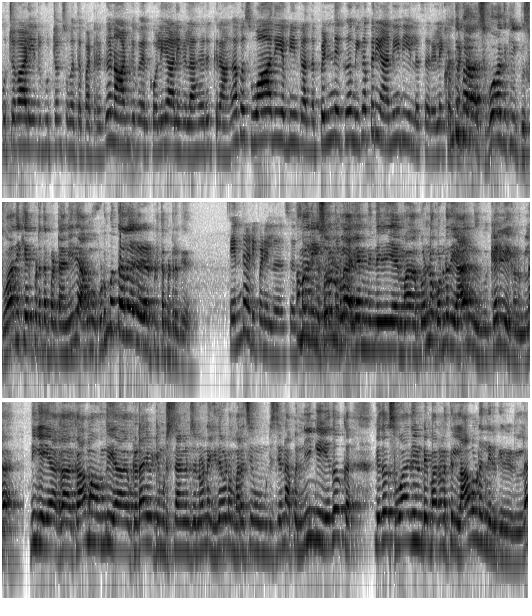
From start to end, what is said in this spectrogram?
குற்றவாளி என்று குற்றம் சுமத்தப்பட்டிருக்கு. நான்கு பேர் கொலையாளிகளாக இருக்கிறாங்க. அப்ப சுவாதி அப்படின்ற அந்த பெண்ணுக்கு மிகப்பெரிய அநீதி இல்லை சார் கண்டிப்பாக சுவாதிக்கு இப்போ சுவாதிக்கு ஏற்படுத்தப்பட்ட அநீதி அவங்க குடும்பத்தால் ஏற்படுத்தப்பட்டிருக்கு. எந்த அடிப்படையில் சார் ஆமாம் நீங்கள் சொல்லணும்ல என் இந்த பொண்ணை கொண்டது யாருன்னு கேள்வி கேட்கணும்ல? நீங்கள் காமா வந்து கிடாய் வெட்டி முடிச்சிட்டாங்கன்னு சொன்னோன்னே இதை விட மறைச்சி முடிச்சிட்டேன்னா அப்போ நீங்கள் ஏதோ ஏதோ சுவாதியினுடைய மரணத்தில் லாபம் அடைந்திருக்கிறீர்கள்ல?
